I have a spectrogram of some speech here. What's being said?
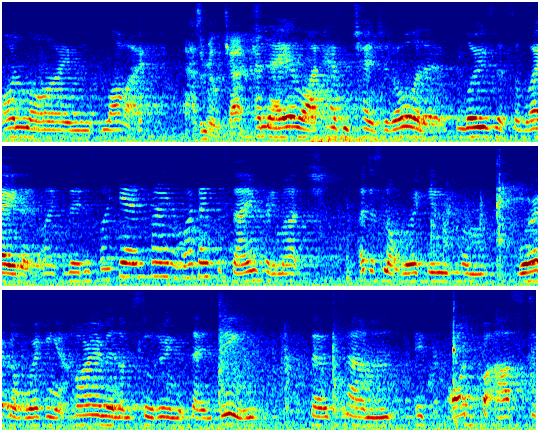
online life It hasn't really changed. and their life hasn't changed at all, and it blows us away that like they're just like, yeah, same. My day's the same pretty much. I'm just not working from work. I'm working at home, and I'm still doing the same things. So it's um, it's odd for us to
